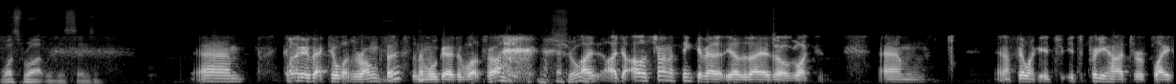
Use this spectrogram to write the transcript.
What's right with this season? Um, can I go back to what's wrong first, and then we'll go to what's right? Sure. I, I, I was trying to think about it the other day as well, like, um, and I feel like it's it's pretty hard to replace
